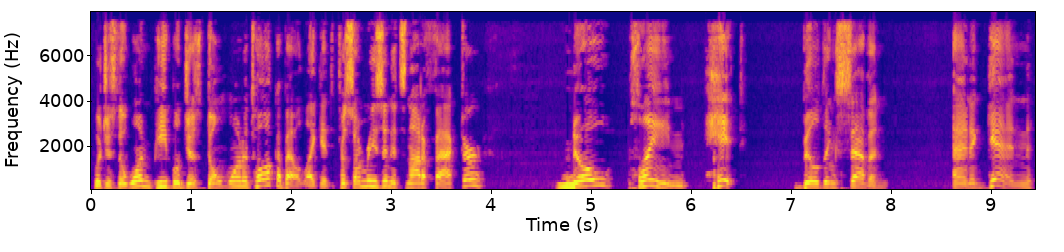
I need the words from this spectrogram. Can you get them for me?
which is the one people just don't want to talk about. Like, it, for some reason, it's not a factor. No plane hit Building 7. And again,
